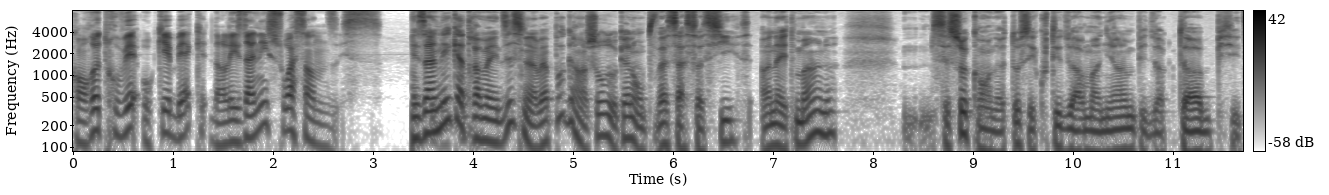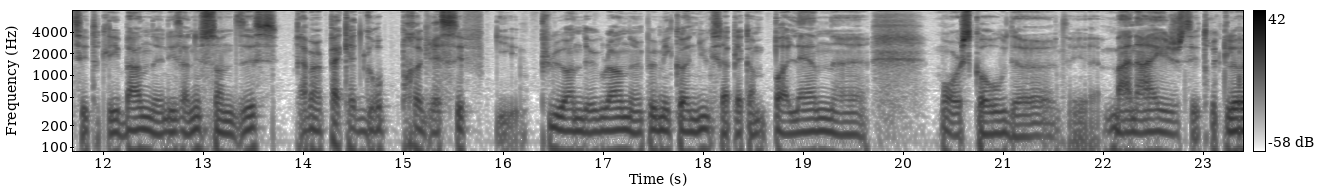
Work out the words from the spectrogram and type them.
qu'on retrouvait au Québec dans les années 70. Les années 90, il n'y avait pas grand-chose auquel on pouvait s'associer, honnêtement. C'est sûr qu'on a tous écouté du Harmonium, puis du Octobre, puis toutes les bandes des années 70. Il y avait un paquet de groupes progressifs qui plus underground, un peu méconnus, qui s'appelaient comme Pollen, euh, Morse Code, euh, Manège, ces trucs-là.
